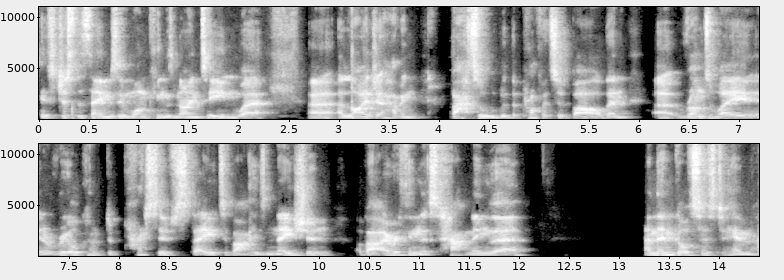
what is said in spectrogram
It's just the same as in 1 Kings 19, where uh, Elijah, having battled with the prophets of Baal, then uh, runs away in a real kind of depressive state about his nation, about everything that's happening there. And then God says to him,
